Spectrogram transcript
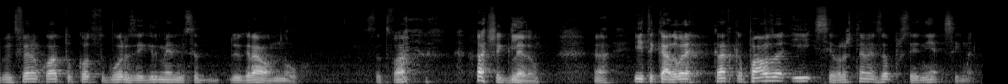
Обикновено, когато Коцето говори за игри, мен ми се доиграва много. Затова Аз ще гледам. И така, добре, кратка пауза и се връщаме за последния сегмент.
